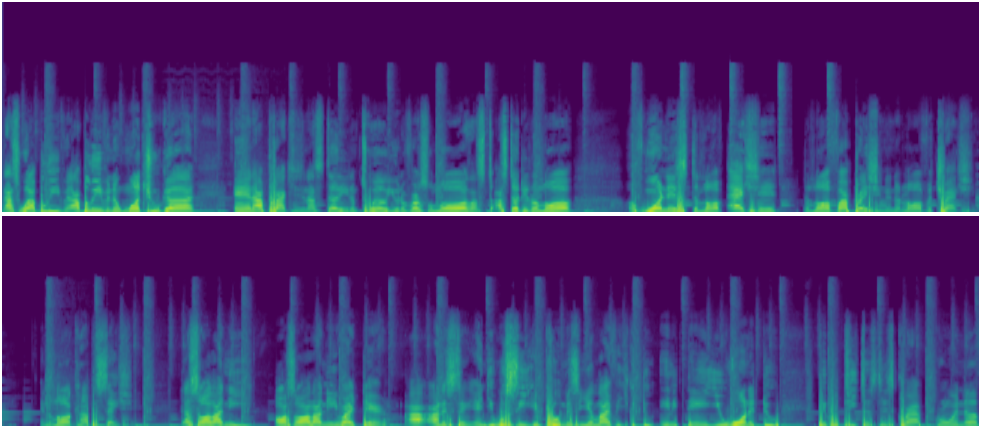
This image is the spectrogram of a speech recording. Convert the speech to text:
That's what I believe in. I believe in the one true God and I practice and I study them 12 universal laws. I, st- I studied the law of oneness, the law of action, the law of vibration, and the law of attraction, and the law of compensation. That's all I need. Also, all I need right there. I honestly, and you will see improvements in your life, and you can do anything you want to do. People teach us this crap growing up,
